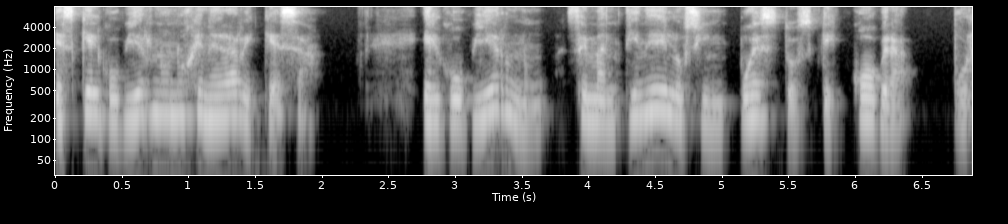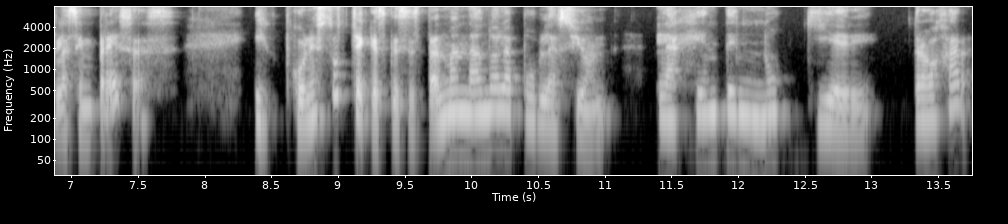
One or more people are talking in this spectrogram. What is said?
es que el gobierno no genera riqueza. El gobierno se mantiene de los impuestos que cobra por las empresas. Y con estos cheques que se están mandando a la población, la gente no quiere trabajar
